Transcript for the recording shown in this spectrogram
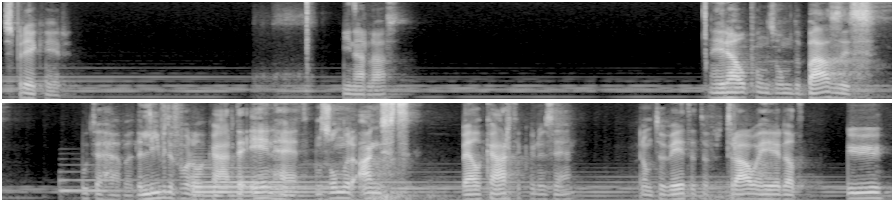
Spreek, Heer. Die naar luistert. Heer, help ons om de basis goed te hebben. De liefde voor elkaar, de eenheid. Om zonder angst bij elkaar te kunnen zijn. En om te weten, te vertrouwen, Heer, dat U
